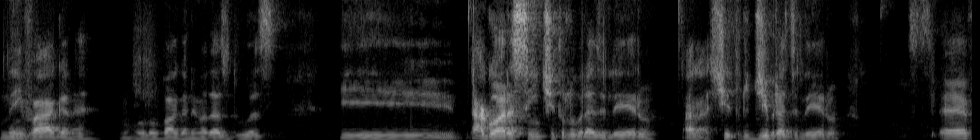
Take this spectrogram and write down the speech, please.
nem vaga, né? não rolou vaga nenhuma das duas. E agora sim, título brasileiro, título de brasileiro. É,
